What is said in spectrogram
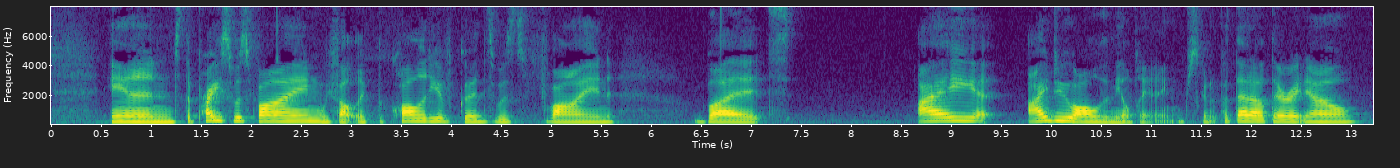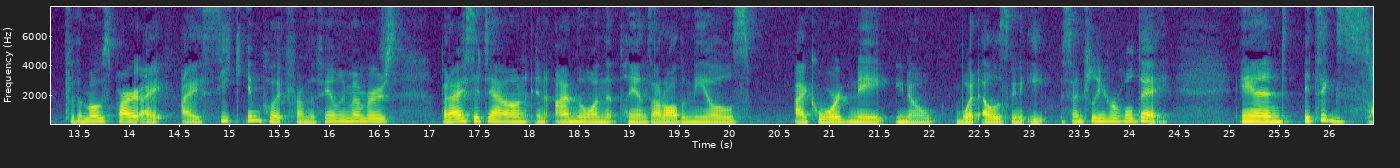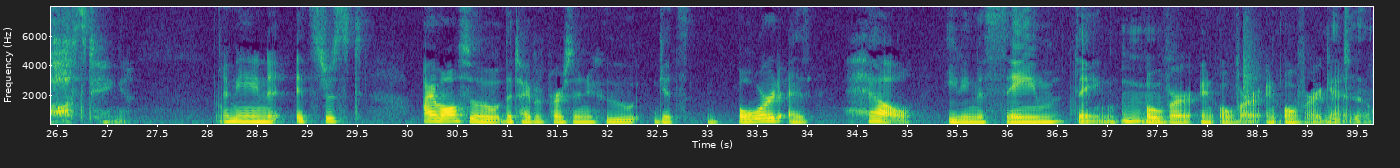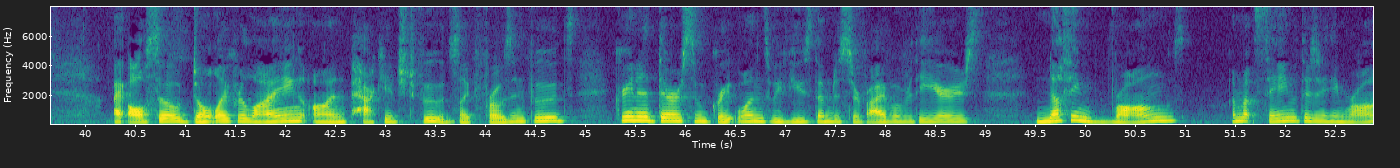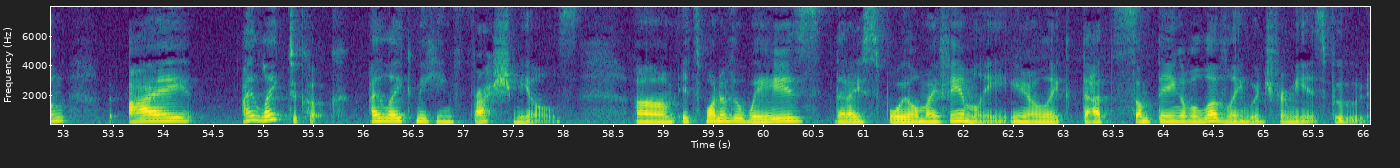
and the price was fine we felt like the quality of goods was fine but I I do all the meal planning. I'm just going to put that out there right now. For the most part, I, I seek input from the family members, but I sit down and I'm the one that plans out all the meals. I coordinate, you know, what Ella's going to eat essentially her whole day. And it's exhausting. I mean, it's just, I'm also the type of person who gets bored as hell eating the same thing mm-hmm. over and over and over again. too. I also don't like relying on packaged foods like frozen foods. Granted, there are some great ones. We've used them to survive over the years. Nothing wrong. I'm not saying that there's anything wrong, but I I like to cook. I like making fresh meals. Um, it's one of the ways that I spoil my family. You know, like that's something of a love language for me is food.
